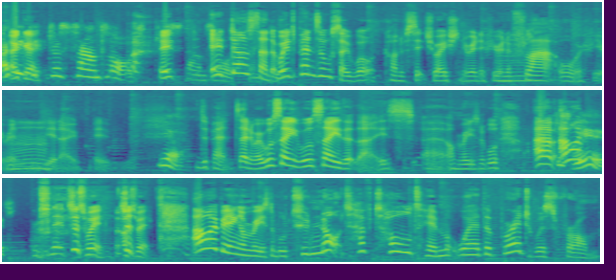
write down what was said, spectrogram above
I think okay. it just sounds odd. It, Just sounds it odd, does sound. you. Well, it depends also what kind of situation you're in. If you're Mm. in a flat or if you're in, you know, it Yeah, depends. Anyway, we'll say we'll say that that is uh, unreasonable. Um, just am I- weird. it's just weird. Just weird. Am I being unreasonable to not have told him where the bread was from?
